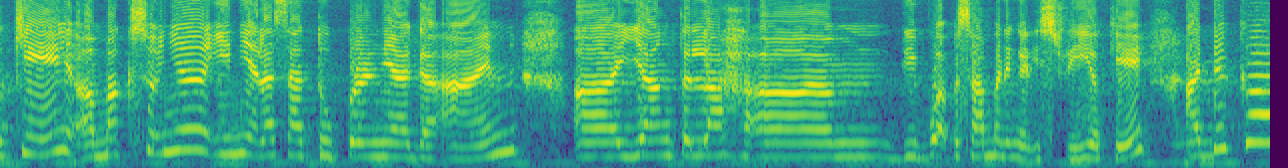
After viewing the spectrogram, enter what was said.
Okey, uh, maksudnya ini adalah satu perniagaan uh, yang telah um, dibuat bersama dengan isteri, okey. Adakah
